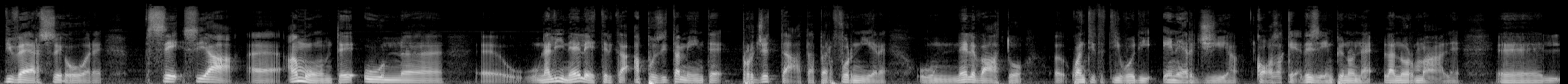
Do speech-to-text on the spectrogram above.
diverse ore. Se si ha eh, a monte un, eh, una linea elettrica appositamente progettata per fornire un elevato eh, quantitativo di energia, cosa che ad esempio non è la normale eh,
